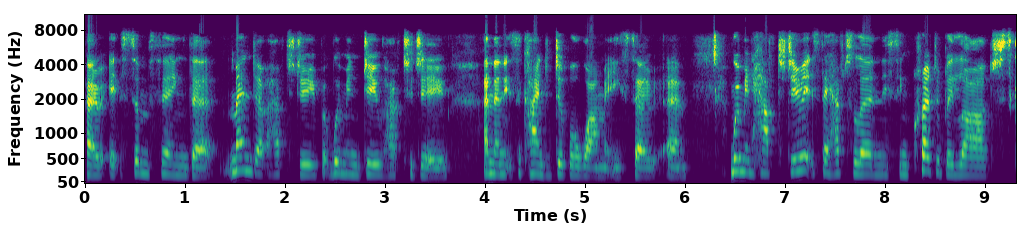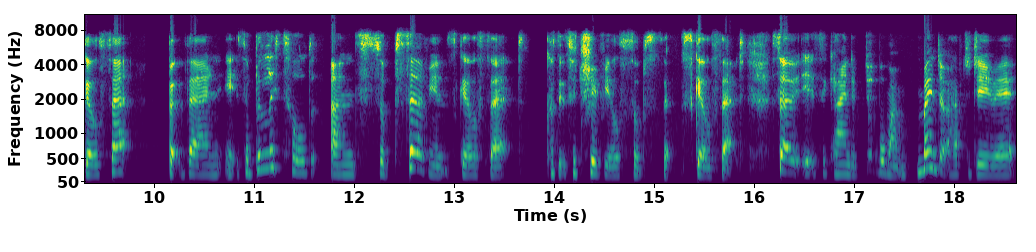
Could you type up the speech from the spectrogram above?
uh, it's something that men don't have to do, but women do have to do, and then it's a kind of double whammy. So um, women have to do it; so they have to learn this incredibly large skill set, but then it's a belittled and subservient skill set because it's a trivial sub skill set. So it's a kind of double whammy. Men don't have to do it,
